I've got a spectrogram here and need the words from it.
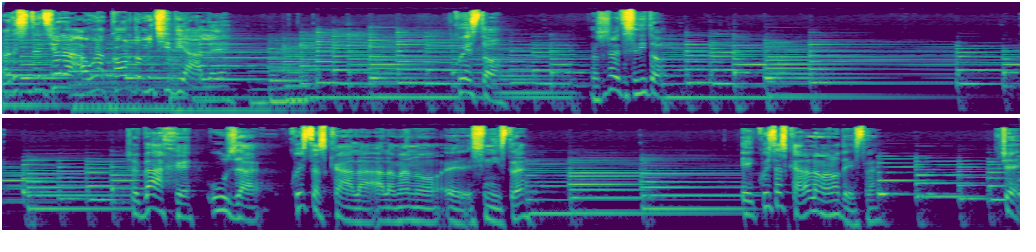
Adesso attenzione a un accordo micidiale. Questo, non so se avete sentito Cioè Bach usa questa scala alla mano eh, sinistra e questa scala alla mano destra. Cioè,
